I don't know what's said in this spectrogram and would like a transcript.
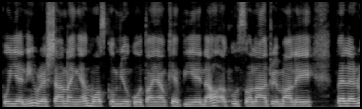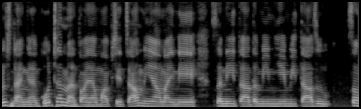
9ရက်နေ့ရုရှားနိုင်ငံမော်စကိုမြို့ကိုတွားရောက်ခဲ့ပြီးတဲ့နောက်အခုဆွန်လအတွင်းမှာလည်းဘယ်လာရုစ်နိုင်ငံကိုထပ်မံသွားရောက်မှာဖြစ်ကြောင်းမြင်အောင်လိုက်နဲ့ဇနီးသားသမီးမြေမိသားစုစုံ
